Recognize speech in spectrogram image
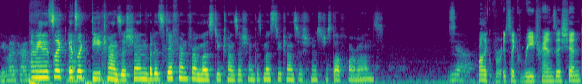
Amen trans. I mean, it's like it's Yeah. like detransition, but it's different from most detransition because most detransition is just off hormones. yeah. More like it's like retransition.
